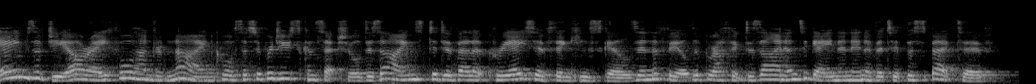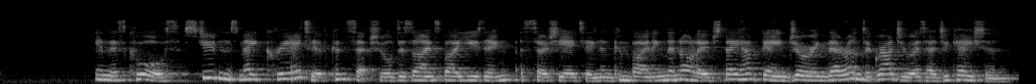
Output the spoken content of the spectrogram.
aims of GRA 409 course are to produce conceptual designs, to develop creative thinking skills in the field of graphic design and to gain an innovative perspective. In this course, students make creative conceptual designs by using, associating and combining the knowledge they have gained during their undergraduate education.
